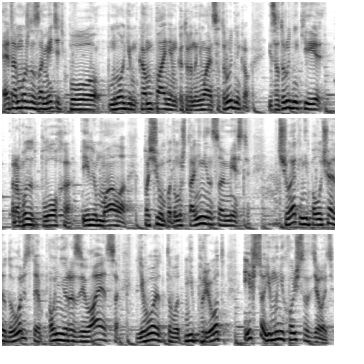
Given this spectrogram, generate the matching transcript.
Это можно заметить по многим компаниям, которые нанимают сотрудников, и сотрудники работают плохо или мало. Почему? Потому что они не на своем месте. Человек не получает удовольствия, он не развивается, его это вот не прет, и все, ему не хочется это делать.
